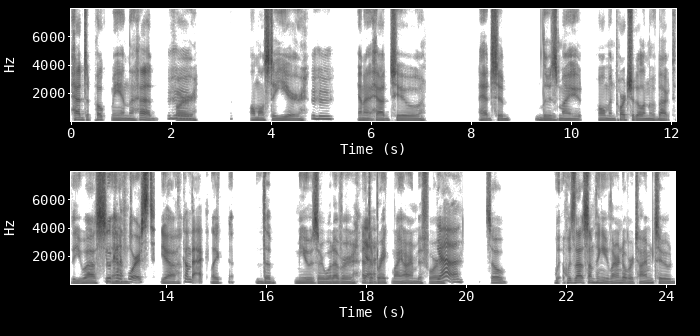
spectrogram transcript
had to poke me in the head Mhm. for almost a year Mhm. and i had to i had to lose my home in portugal and move back to the us you were kind of forced yeah to come back. like uh, the muse or whatever had to break my arm before yeah. So w- was that something you learned over time to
